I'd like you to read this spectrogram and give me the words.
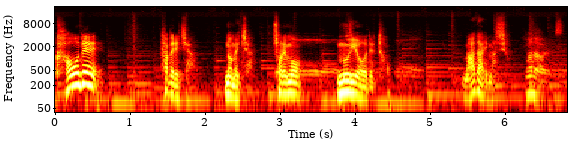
顔で食べれちゃう。飲めちゃう。それも無料でと。まだありますよ。まだあるんですね。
